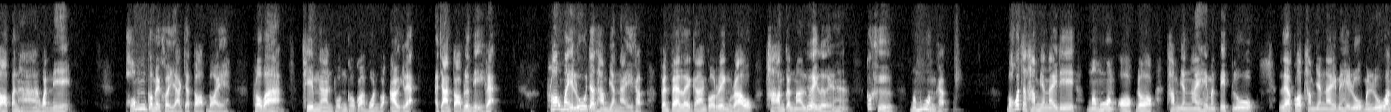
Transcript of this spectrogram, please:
ตอบปัญหาวันนี้ ผมก็ไม่ค่อยอยากจะตอบบ่อย เพราะว่าทีมงานผมเขาก็บ่นว่าเอาอีกแล้ว อาจารย์ตอบเรื่องนี้อีกแล้ว เพราะไม่รู้จะทำยังไงครับ แฟนๆรายการก็เร่งเร้าถามกันมาเรื่อยเลยนะฮะก็คือมะม่วงครับ บอกว่าจะทำยังไงดีมะม่วงออกดอกทำยังไงให้มันติดลูก แล้วก็ทำยังไงไม่ให้ลูกมันร่วง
